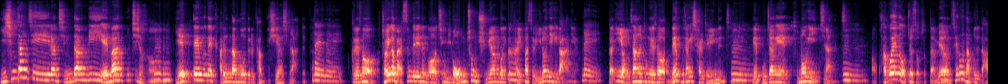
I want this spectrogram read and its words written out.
이 심장질환 진단비에만 꽂히셔서 음, 음. 얘 때문에 다른 담보들을 다 무시하시면 안 된다. 네네 그래서 저희가 말씀드리는 거 지금 이거 엄청 중요한 거니까 음. 가입하세요. 이런 얘기가 아니에요. 네 그러니까 이 영상을 통해서 내 보장이 잘 돼 있는지, 음. 내 보장에 구멍이 있진 않은지, 음, 어, 과거에는 어쩔 수 없었다면 음. 새로운 담보들이 나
